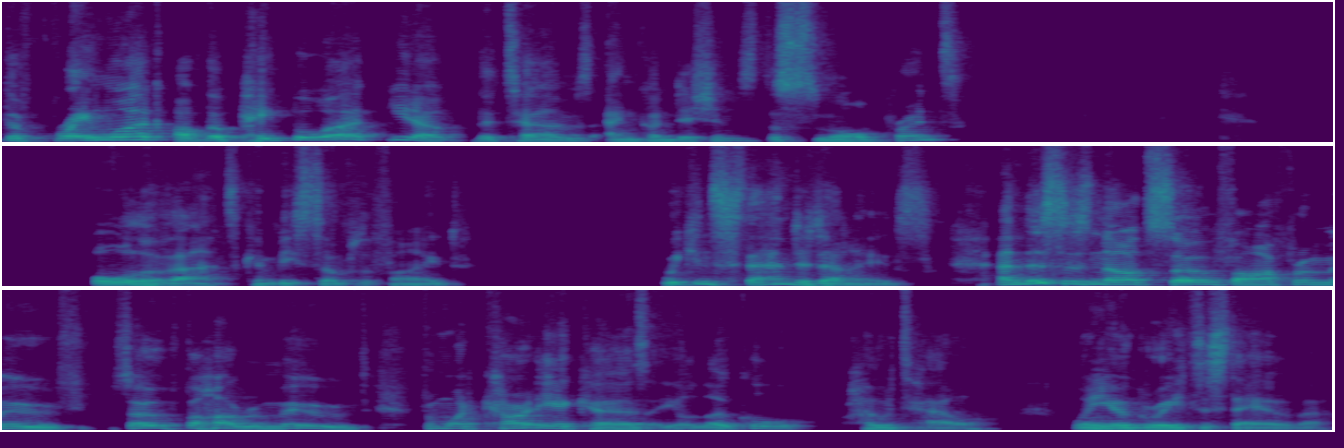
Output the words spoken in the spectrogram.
the framework of the paperwork, you know, the terms and conditions, the small print, all of that can be simplified we can standardize. And this is not so far from move, so far removed from what currently occurs at your local hotel when you agree to stay over.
